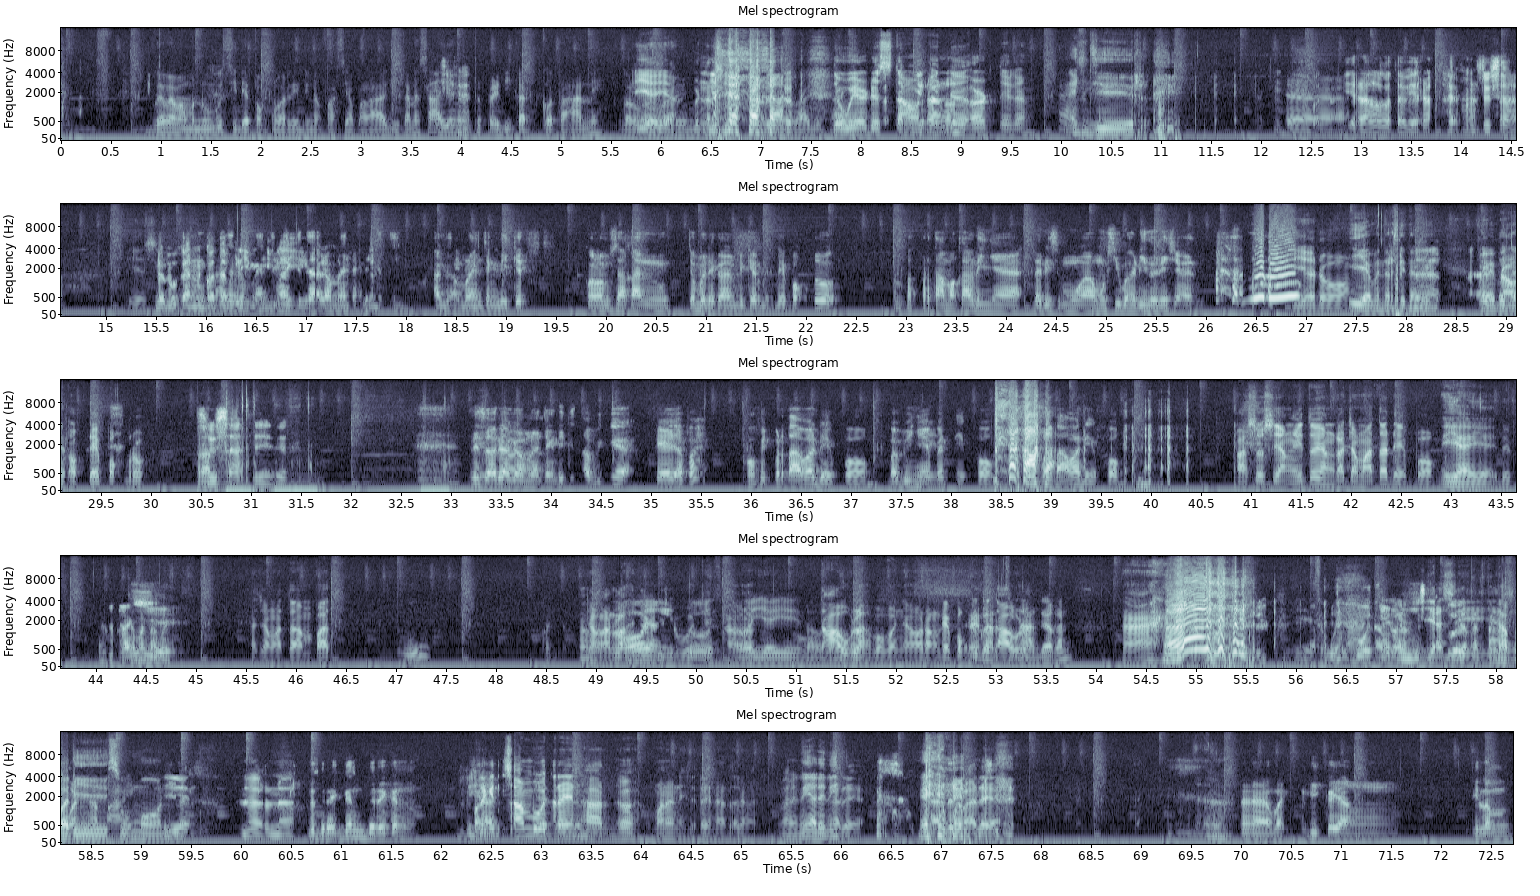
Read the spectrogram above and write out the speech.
Gue memang menunggu si Depok ngeluarin inovasi apa lagi karena sayang Iya. itu predikat kota aneh kalau Iya, nggak iya, bener inovasi sih. the weirdest town in the earth ya kan Anjir. Ya. Viral kota viral emang susah. Iya sih Udah bukan kota Tapi beli agak melenceng lagi. dikit, ya, agak melenceng dikit nih. Agak melenceng dikit. Kalau misalkan coba deh kalian pikir deh, Depok tuh tempat pertama kalinya dari semua musibah di Indonesia kan? iya dong Iya bener sih tapi. Nah, Tapi proud bener. of Depok bro Prat- Susah sih itu. Ini sorry Iya. agak melenceng dikit, tapi kayak kayak apa? Covid pertama Depok, babi Iya. nyepet Depok, Covid pertama Depok. kasus yang itu yang kacamata Depok Iya iya. Dep. Nah, Kacamata iya. Kacamata 4 Uh, Hah? janganlah oh yang itu. Oh Nah, iya iya tahu. tahu lah pokoknya orang Depok juga Renard tahu lah Sinaga kan? nah Iya sebut Sebut, aja. iya. iya sih kenapa di sumon? Iya. Benar benar. The Dragon, The Dragon. Mari Iya. kita sambut Iya, iya, Reinhard. Eh, mana nih Reinhard ada nggak? Mana nih ada nih? Ada ya? Ada, ada ya? Nah, balik lagi ke yang film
